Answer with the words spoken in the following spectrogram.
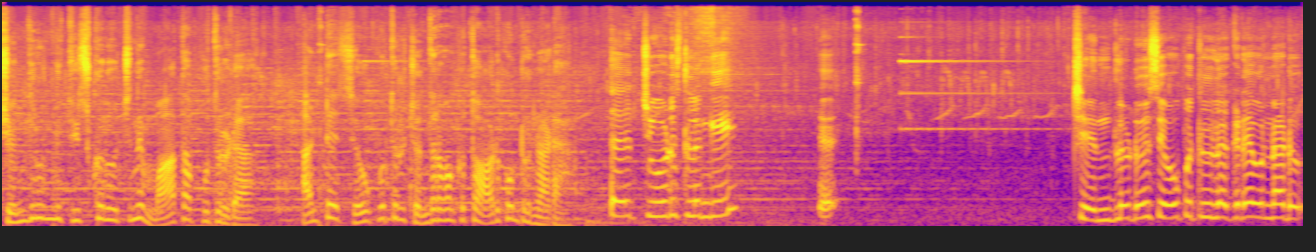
చంద్రుణ్ణి తీసుకుని వచ్చింది మాతాపుత్రుడా. అంటే శివపుత్రుడు చంద్రవంకతో ఆడుకుంటున్నాడా? ఏ, చూడు స్లుంగి ఏ, చంద్రుడు శివపుత్రుల దగ్గరే ఉన్నాడు.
